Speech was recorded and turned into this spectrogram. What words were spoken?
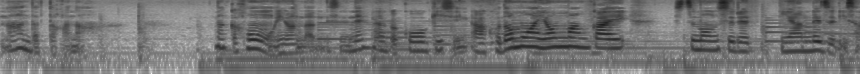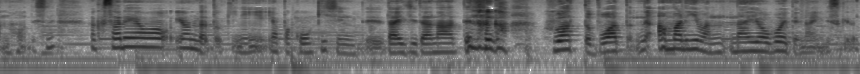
ー、何だったかな。なんか本を読んだんですよね。なんか好奇心。あ子供は4万回質問するイアン・レズリーさんの本ですね。なんかそれを読んだ時にやっぱ好奇心って大事だなってなんか ふわっとぼわっとねあんまり今内容覚えてないんですけど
